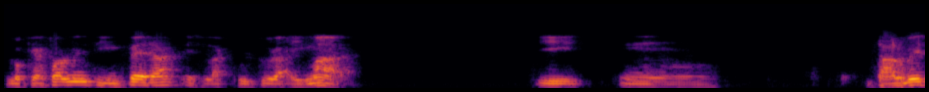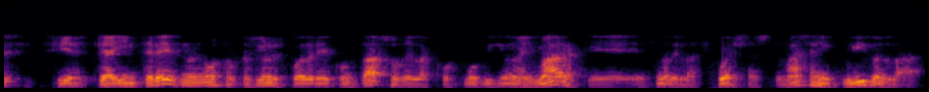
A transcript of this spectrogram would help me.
lo que actualmente impera es la cultura aymara. Y mm, tal vez, si es que hay interés, ¿no? en otra ocasión les podré contar sobre la cosmovisión aymara, que es una de las fuerzas que más han influido en la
